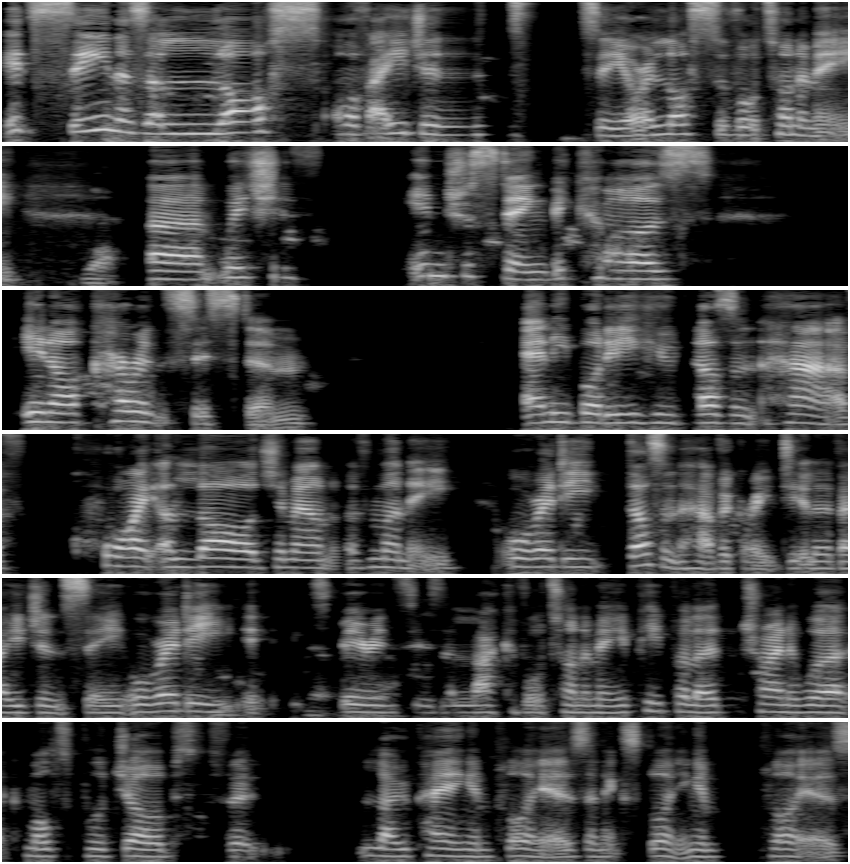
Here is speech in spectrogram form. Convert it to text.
it's seen as a loss of agency or a loss of autonomy, Yeah. um, which is interesting because in our current system, anybody who doesn't have quite a large amount of money already doesn't have a great deal of agency already experiences a lack of autonomy. People are trying to work multiple jobs for low paying employers and exploiting employers.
